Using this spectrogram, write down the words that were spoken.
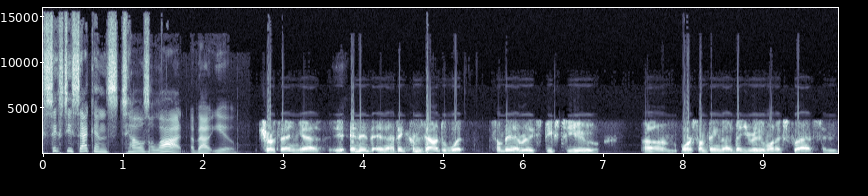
sixty seconds tells a lot about you. Sure thing, yeah. And it, and I think it comes down to what something that really speaks to you, um, or something that, that you really want to express. And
